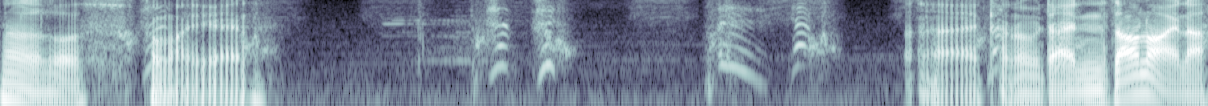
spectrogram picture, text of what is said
Na los, komm mal hier. Äh, kann nur mit einem ist auch noch einer.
